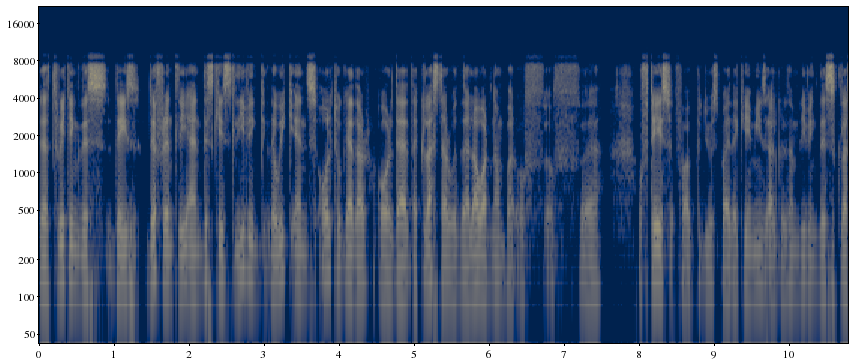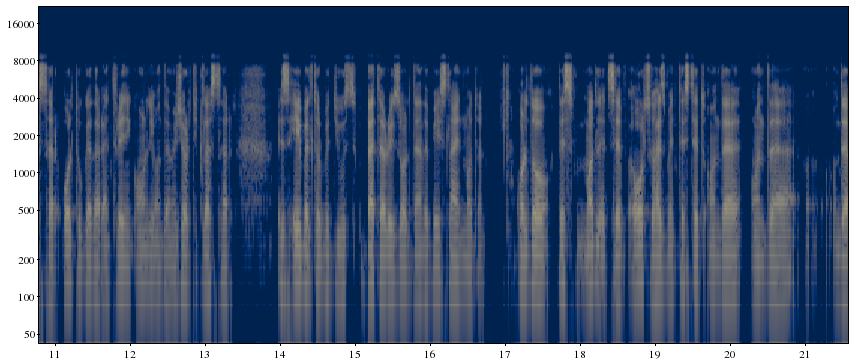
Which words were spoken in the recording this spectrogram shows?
that treating these days differently and this case leaving the weekends altogether or the, the cluster with the lower number of of, uh, of days produced by the k-means algorithm leaving this cluster altogether and training only on the majority cluster is able to produce better result than the baseline model. Although this model itself also has been tested on the on the on the,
